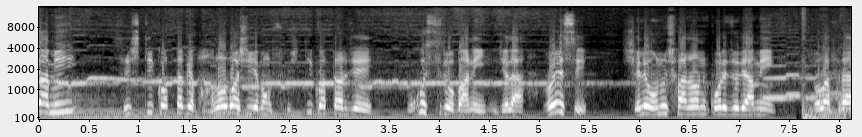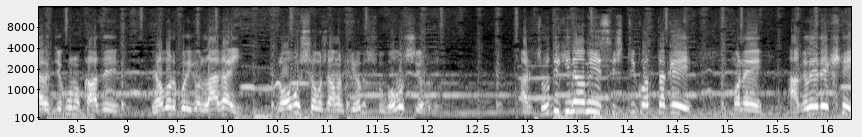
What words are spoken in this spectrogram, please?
আমি সৃষ্টিকর্তাকে ভালোবাসি এবং সৃষ্টিকর্তার যে মুখস্থির বাণী যেটা রয়েছে সেটা অনুসরণ করে যদি আমি চলাফেরা যে কোনো কাজে ব্যবহার করি লাগাই, তাহলে অবশ্যই অবশ্যই আমার কী হবে? সুখ অবশ্যই হবে। আর যদি কিনা আমি সৃষ্টিকর্তাকে মানে আগলে রেখে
